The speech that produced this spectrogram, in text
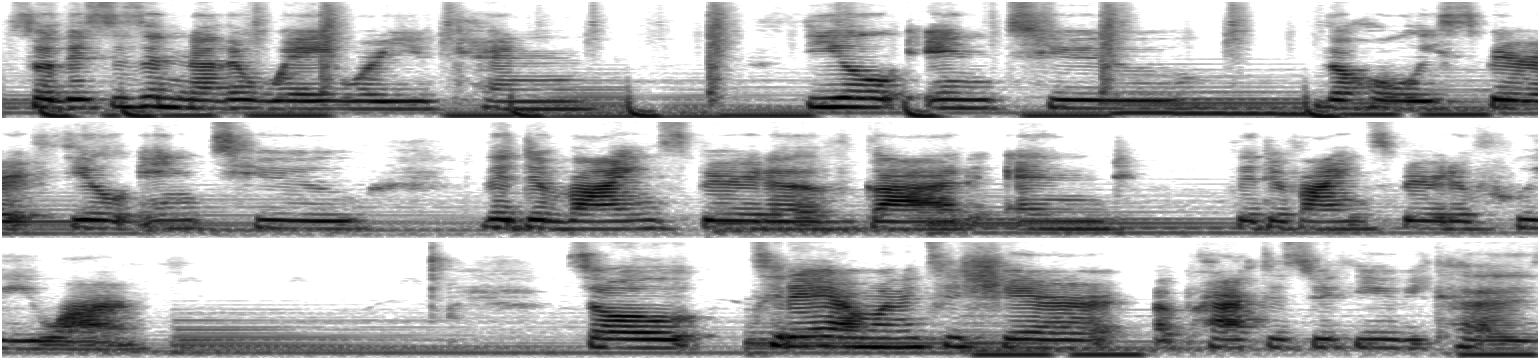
So, this is another way where you can feel into the Holy Spirit, feel into the divine spirit of God and the divine spirit of who you are. So, today I wanted to share a practice with you because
